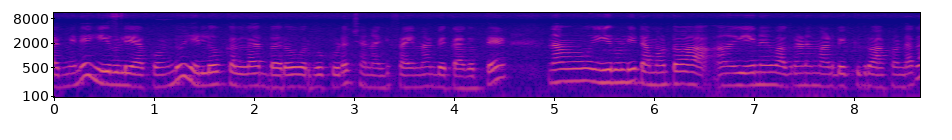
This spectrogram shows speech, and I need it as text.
ಆದಮೇಲೆ ಈರುಳ್ಳಿ ಹಾಕ್ಕೊಂಡು ಎಲ್ಲೋ ಕಲರ್ ಬರೋವರೆಗೂ ಕೂಡ ಚೆನ್ನಾಗಿ ಫ್ರೈ ಮಾಡಬೇಕಾಗುತ್ತೆ. ನಾವು ಈರುಳ್ಳಿ, ಟೊಮೊಟೊ ಏನೇ ಒಗ್ಗರಣೆ ಮಾಡಬೇಕಿದ್ರು ಹಾಕೊಂಡಾಗ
